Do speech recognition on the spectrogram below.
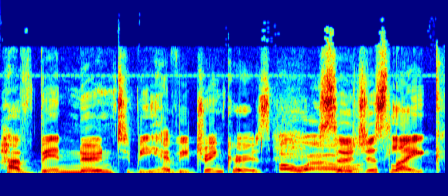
have been known to be heavy drinkers. Oh, wow. So just like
